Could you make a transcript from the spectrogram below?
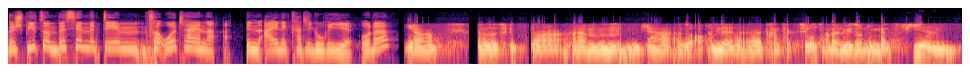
bespielt so ein bisschen mit dem Verurteilen in eine Kategorie, oder? Ja, also es gibt da, ähm, ja, also auch in der äh, Transaktionsanalyse und in ganz vielen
